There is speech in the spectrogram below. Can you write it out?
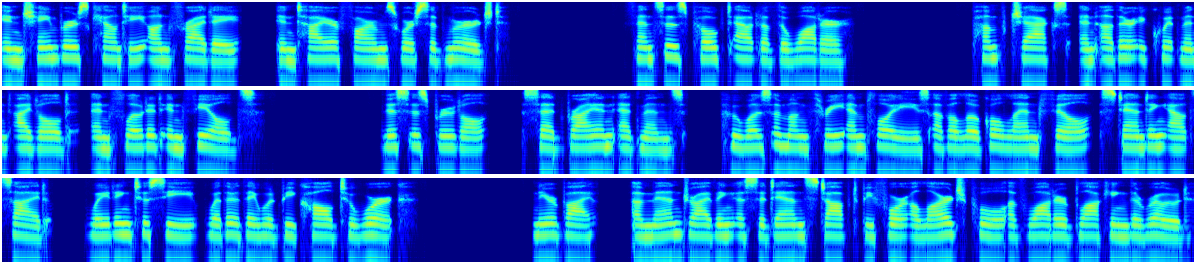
In Chambers County on Friday, entire farms were submerged. Fences poked out of the water. Pump jacks and other equipment idled and floated in fields. This is brutal, said Brian Edmonds, who was among three employees of a local landfill standing outside, waiting to see whether they would be called to work. Nearby, a man driving a sedan stopped before a large pool of water blocking the road.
